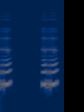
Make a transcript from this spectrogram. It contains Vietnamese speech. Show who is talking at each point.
Speaker 1: uh, uh.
